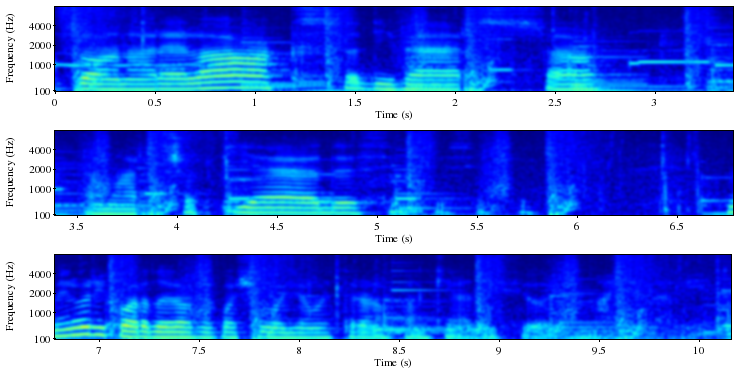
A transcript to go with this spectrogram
Zona relax diversa la marciapiede sì sì sì sì. Me lo ricorderò che qua ci voglio mettere una panchina dei fiori ormai nella vita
